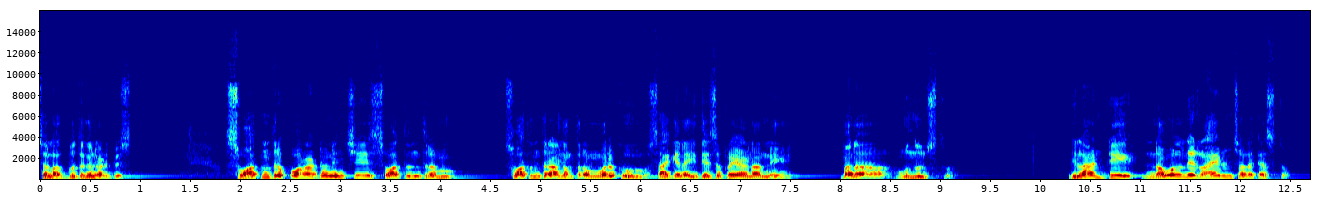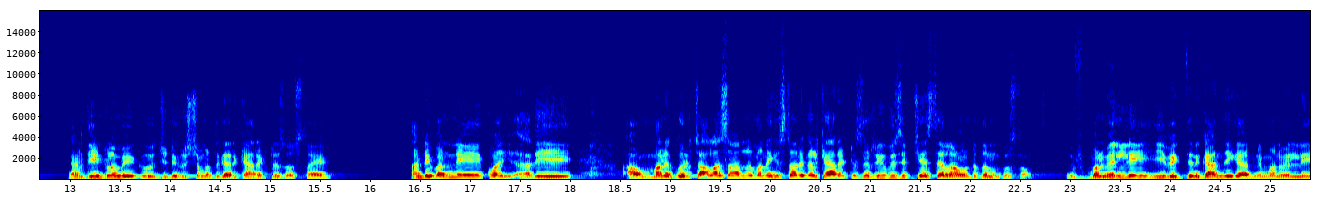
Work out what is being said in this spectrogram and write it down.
చాలా అద్భుతంగా నడిపిస్తుంది. స్వాతంత్ర పోరాటం నుంచి స్వాతంత్రం స్వాతంత్రానంతరం వరకు సాగిన ఈ దేశ ప్రయాణాన్ని మన ముందుంచుతూ ఇలాంటి నవల్ని రాయడం చాలా కష్టం. కానీ దీంట్లో మీకు జిడ్డు కృష్ణమూర్తి గారి క్యారెక్టర్స్ వస్తాయి. అంటే ఇవన్నీ అది మనకు చాలా సార్లు మన హిస్టారికల్ క్యారెక్టర్స్ని రీవిజిట్ చేస్తే ఎలా ఉంటుంది అనుకొస్తాం మనం వెళ్ళి ఈ వ్యక్తిని గాంధీ గారిని మనం వెళ్ళి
